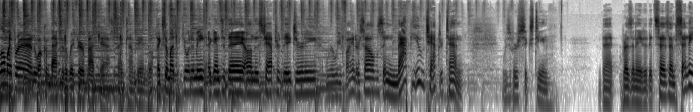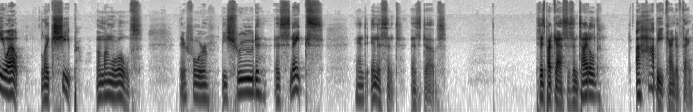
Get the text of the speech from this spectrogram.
Hello, my friend. Welcome back to the Wayfarer Podcast. I'm Tom Vander Well. Thanks so much for joining me again today on this chapter day journey where we find ourselves in Matthew chapter 10. It was verse 16 that resonated. It says, I'm sending you out like sheep among wolves. Therefore, be shrewd as snakes and innocent as doves. Today's podcast is entitled A Hobby Kind of Thing.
